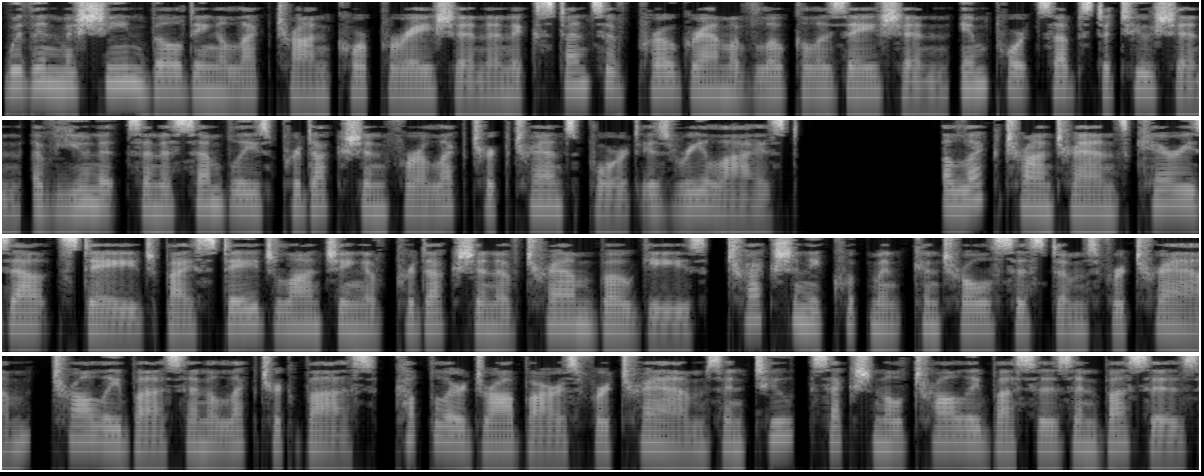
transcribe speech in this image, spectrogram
Within Machine Building Electron Corporation an extensive program of localization import substitution of units and assemblies production for electric transport is realized. Electrontrans carries out stage-by-stage launching of production of tram bogies, traction equipment control systems for tram, trolleybus and electric bus, coupler drawbars for trams and two, sectional trolleybuses and buses,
